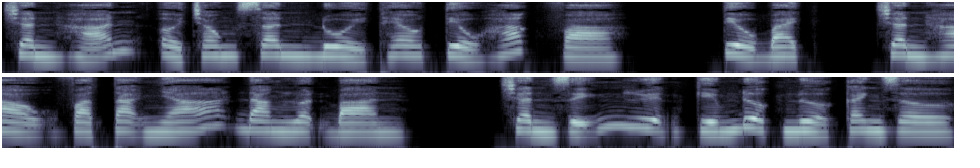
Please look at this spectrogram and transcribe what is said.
Trần Hãn ở trong sân đuổi theo Tiểu Hắc và Tiểu Bạch, Trần Hảo và Tạ Nhã đang luận bàn. Trần Dĩnh luyện kiếm được nửa canh giờ,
